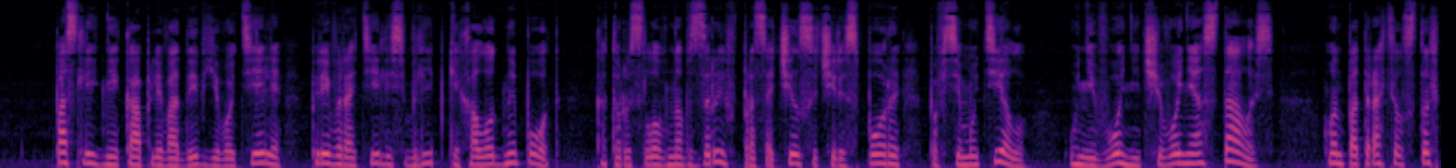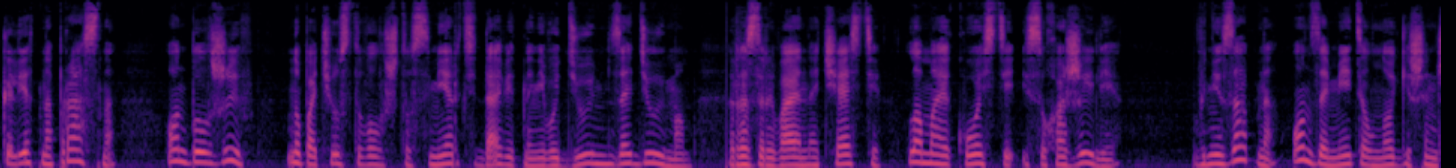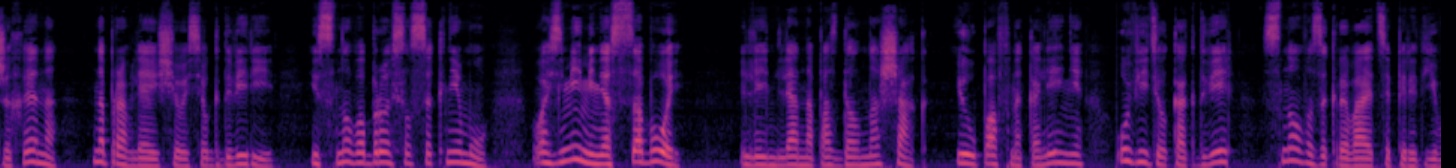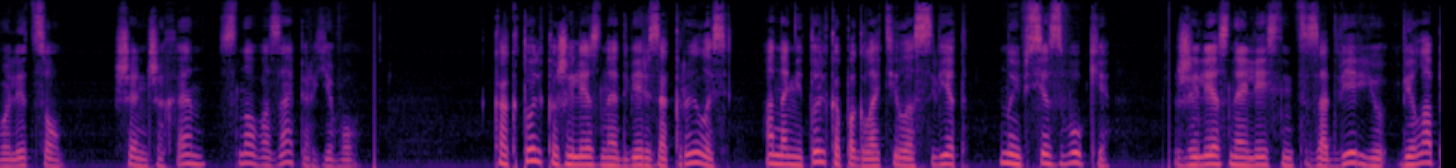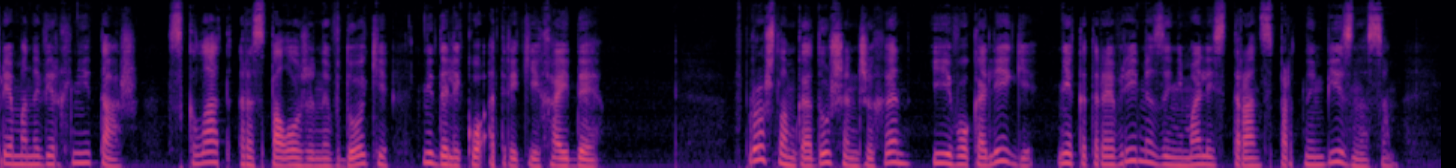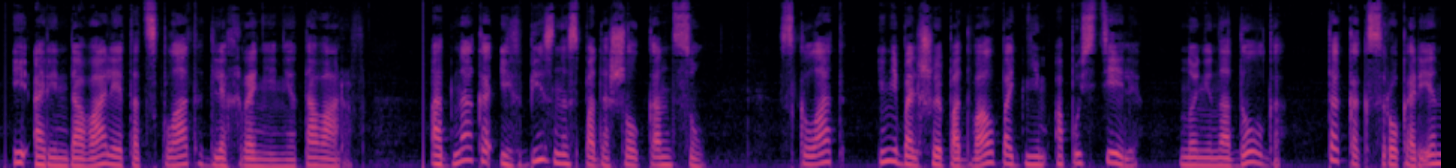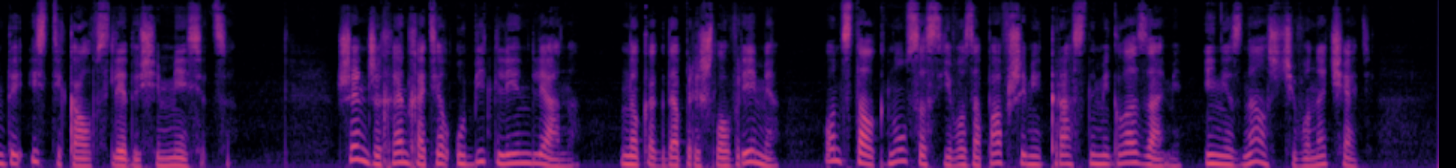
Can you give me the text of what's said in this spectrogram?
Последние капли воды в его теле превратились в липкий холодный пот, который словно взрыв просочился через поры по всему телу. У него ничего не осталось. Он потратил столько лет напрасно. Он был жив, но почувствовал, что смерть давит на него дюйм за дюймом, разрывая на части, ломая кости и сухожилия. Внезапно он заметил ноги Шинджихена, направляющегося к двери, и снова бросился к нему. «Возьми меня с собой!» Линь-Лян опоздал на шаг и, упав на колени, увидел, как дверь снова закрывается перед его лицом. Шенджихен снова запер его. Как только железная дверь закрылась, она не только поглотила свет, но и все звуки. Железная лестница за дверью вела прямо на верхний этаж, склад, расположенный в доке недалеко от реки Хайде. В прошлом году Шенджихен и его коллеги некоторое время занимались транспортным бизнесом и арендовали этот склад для хранения товаров. Однако их бизнес подошел к концу. Склад и небольшой подвал под ним опустели, но ненадолго, так как срок аренды истекал в следующем месяце. Шенджихен хотел убить Линляна, но когда пришло время, он столкнулся с его запавшими красными глазами и не знал, с чего начать.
